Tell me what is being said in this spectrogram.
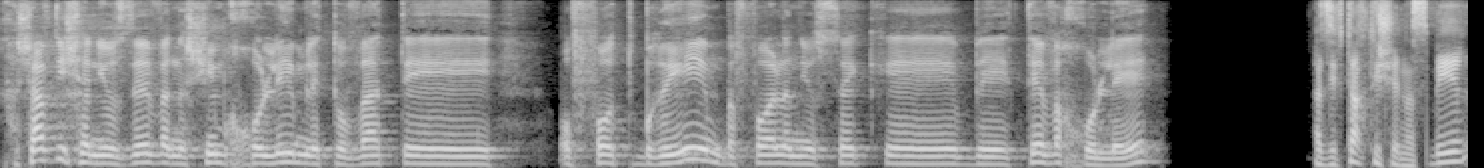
חשבתי שאני עוזב אנשים חולים לטובת אה, עופות בריאים, בפועל אני עוסק אה, בטבע חולה. אז הבטחתי שנסביר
